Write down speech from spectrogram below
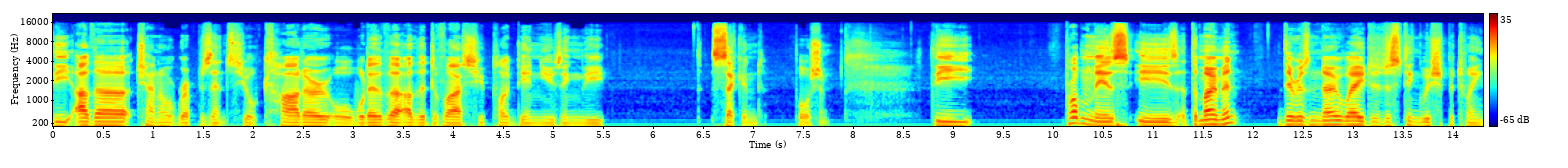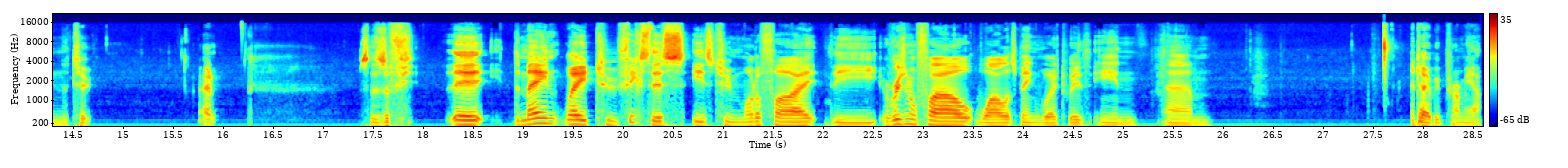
the other channel represents your Cardo or whatever other device you plugged in using the second portion. The problem is, is at the moment there is no way to distinguish between the two. Right? So there's a f the, the main way to fix this is to modify the original file while it's being worked with in um, Adobe Premiere.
